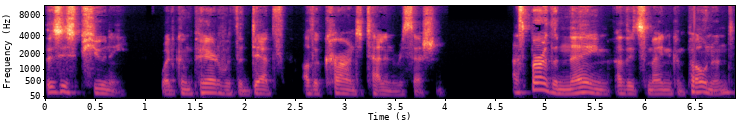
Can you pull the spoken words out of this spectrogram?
This is puny when compared with the depth of the current Italian recession. As per the name of its main component,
